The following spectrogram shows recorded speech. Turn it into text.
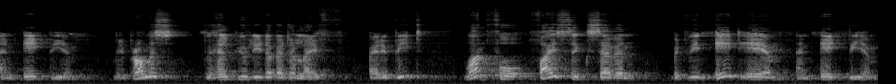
and 8 pm. We promise to help you lead a better life. I repeat 14567 between 8 am and 8 pm.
